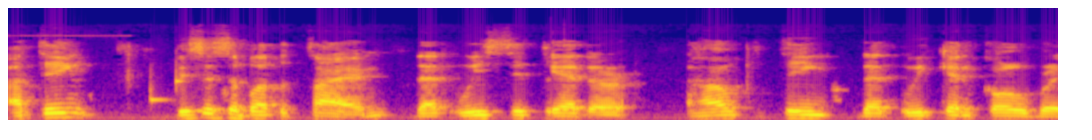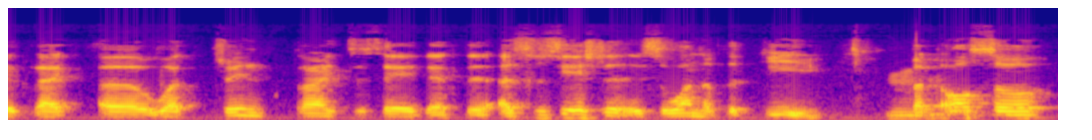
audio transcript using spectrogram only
I think this is about the time that we sit together how to think that we can collaborate like uh, what Trent tried to say that the association is one of the key mm-hmm. but also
